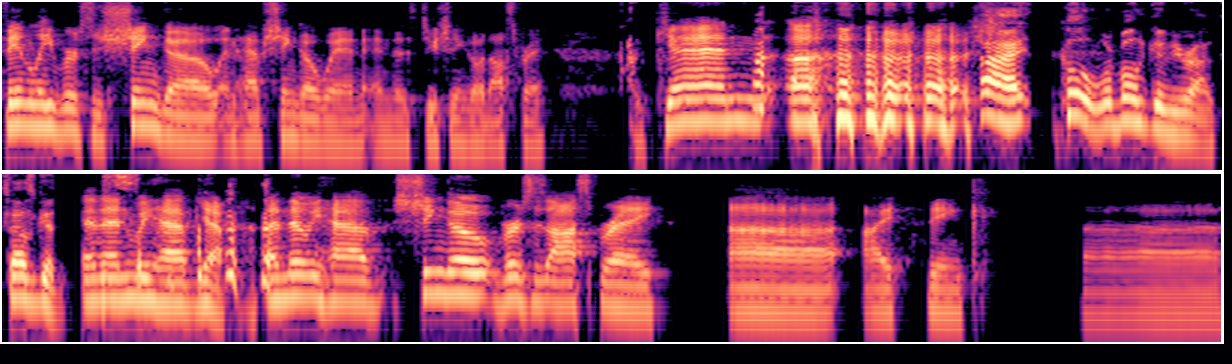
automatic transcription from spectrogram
Finley versus Shingo and have Shingo win, and just do Shingo and Ospreay again. Uh, All right, cool. We're both gonna be wrong. Sounds good. and then we have yeah, and then we have Shingo versus Ospreay. Uh, I think. Uh,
